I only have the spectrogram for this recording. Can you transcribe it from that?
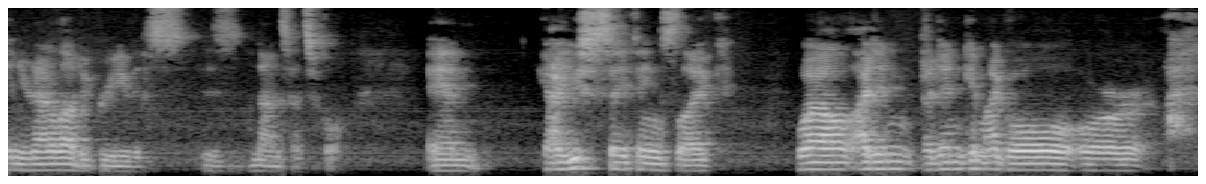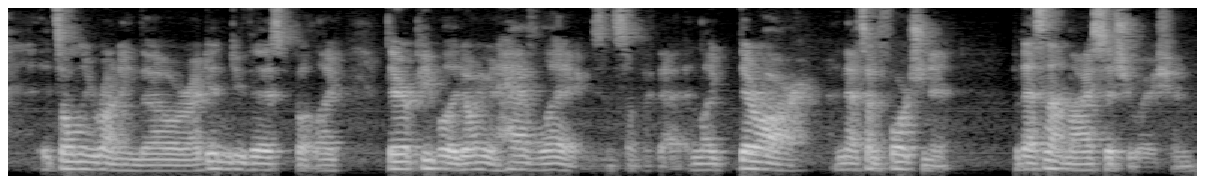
and you're not allowed to grieve is is nonsensical. And I used to say things like, "Well, I didn't I didn't get my goal," or "It's only running though," or "I didn't do this," but like there are people that don't even have legs and stuff like that. And like there are, and that's unfortunate. But that's not my situation,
